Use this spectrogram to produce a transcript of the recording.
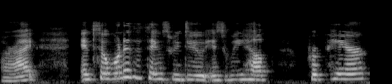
All right. And so one of the things we do is we help prepare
